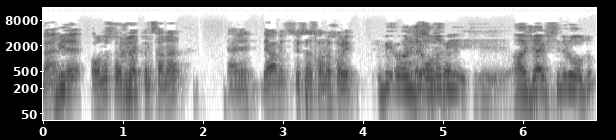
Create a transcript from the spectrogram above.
Ben Bir- de onu soracaktım sana. Yani devam et istiyorsan sonra sorayım. Bir önce ona söyle. bir e, acayip sinir oldum.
